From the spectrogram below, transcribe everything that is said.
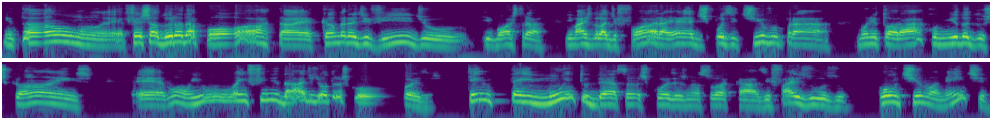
Então, é fechadura da porta, é câmera de vídeo que mostra imagem do lado de fora, é dispositivo para monitorar a comida dos cães, é, bom, e uma infinidade de outras coisas. Quem tem muito dessas coisas na sua casa e faz uso continuamente,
